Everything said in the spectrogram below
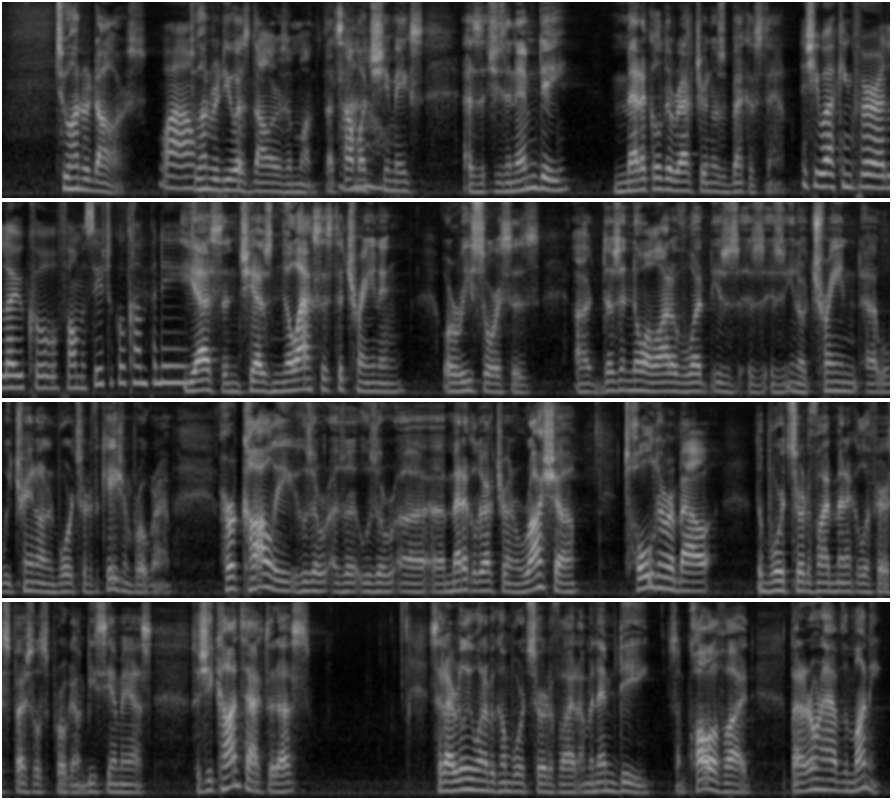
$200. Wow. 200 US dollars a month. That's how much she makes as a, she's an MD, medical director in Uzbekistan. Is she working for a local pharmaceutical company? Yes, and she has no access to training or resources. Uh, doesn't know a lot of what is, is, is you know trained uh, what we train on a board certification program. Her colleague, who's a who's a, uh, a medical director in Russia, told her about the board certified medical affairs specialist program BCMAS. So she contacted us, said, "I really want to become board certified. I'm an MD, so I'm qualified, but I don't have the money."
